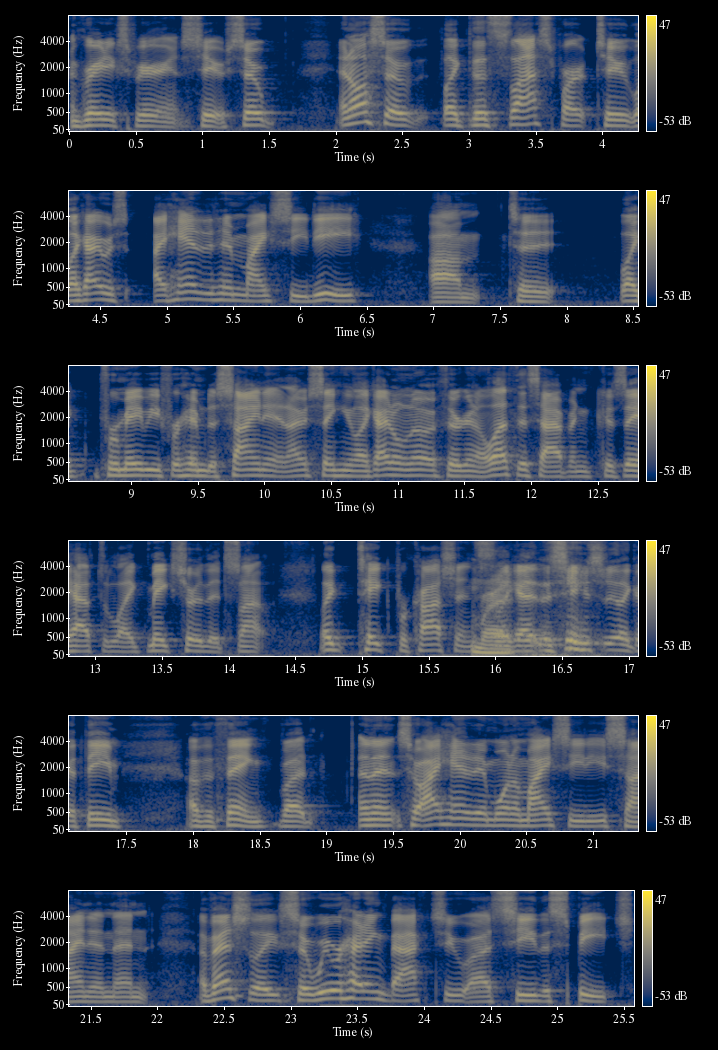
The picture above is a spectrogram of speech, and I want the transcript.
a great experience too. So, and also like this last part too. Like I was I handed him my CD, um, to like for maybe for him to sign it, and I was thinking like I don't know if they're gonna let this happen because they have to like make sure that it's not like take precautions. Right. Like it seems to be like a theme of the thing, but and then so I handed him one of my CDs signed, and then eventually, so we were heading back to uh, see the speech,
